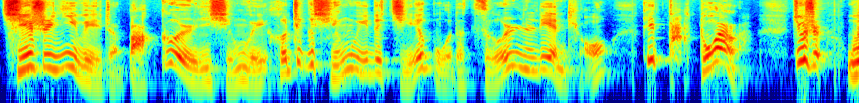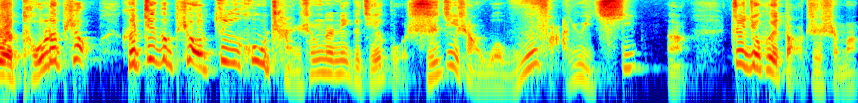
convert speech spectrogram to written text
其实意味着把个人行为和这个行为的结果的责任链条给打断了。就是我投了票和这个票最后产生的那个结果，实际上我无法预期啊。这就会导致什么？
